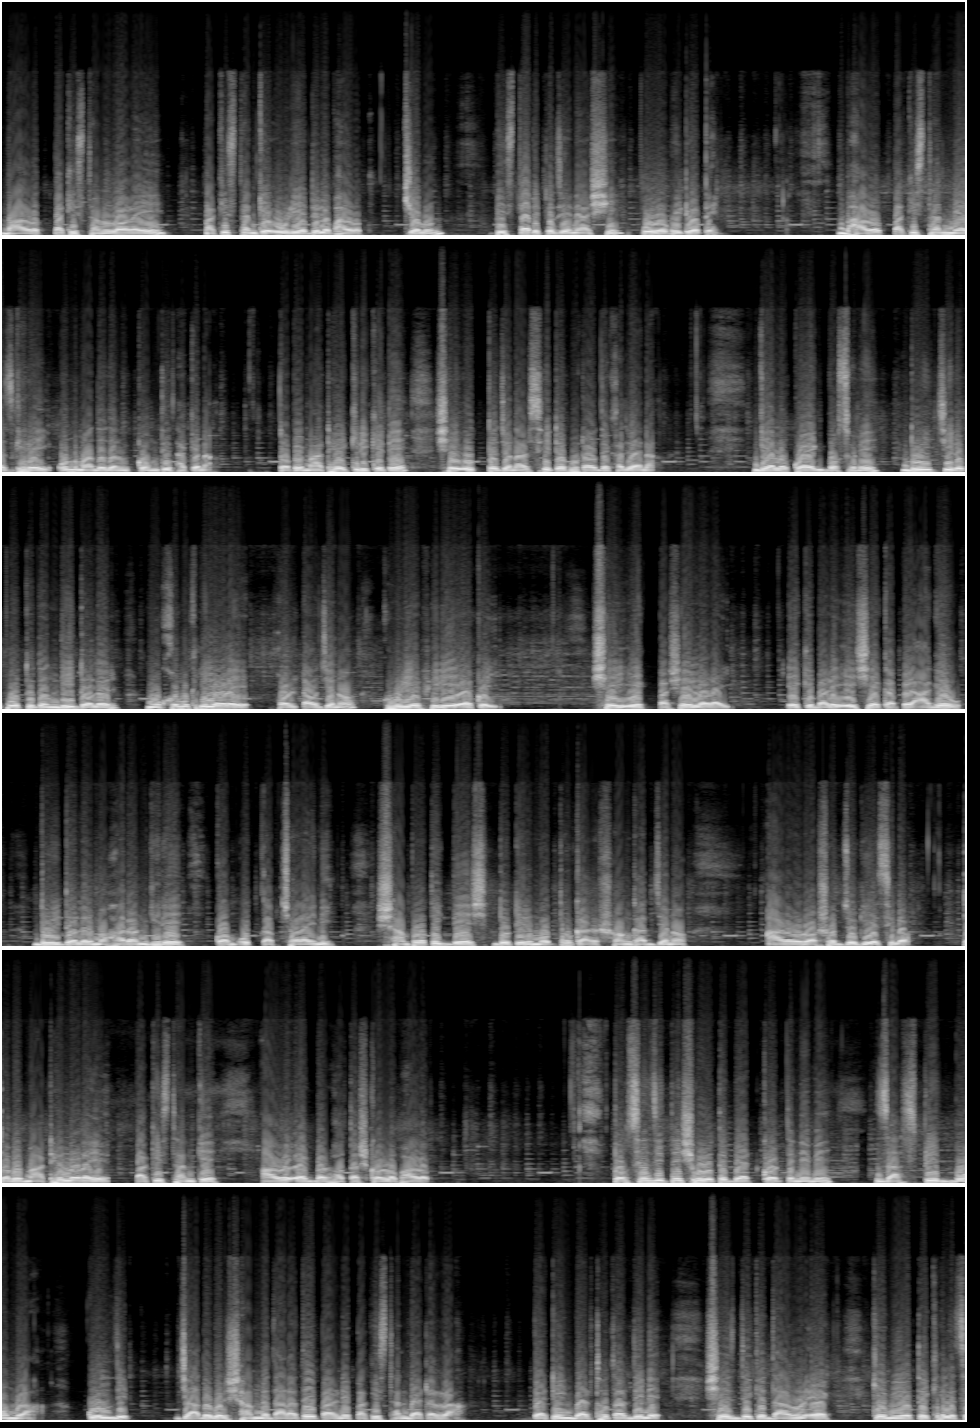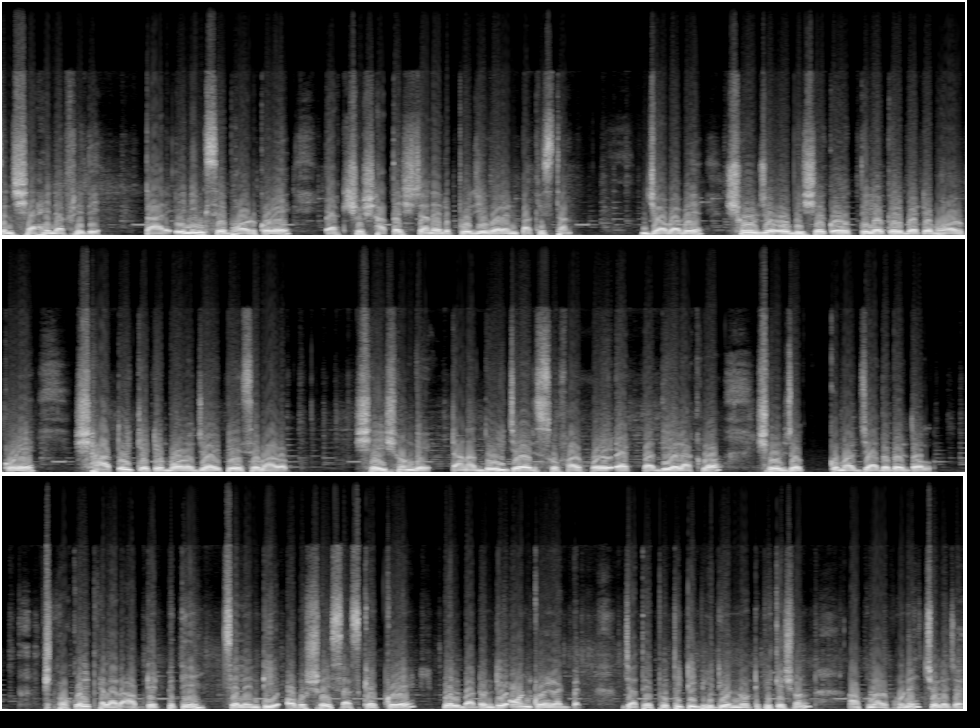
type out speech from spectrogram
ভারত পাকিস্তান লড়াইয়ে পাকিস্তানকে উড়িয়ে দিল ভারত। চলুন বিস্তারিত জেনে আসি পুরো ভিডিওতে। ভারত পাকিস্তান ম্যাচ ঘিরেই উন্মাদনা কমতি থাকে না। তবে মাঠে ক্রিকেটে সেই উত্তেজনার সিটে ফোটাও দেখা যায় না। গেল কয়েক বছরে দুই চিরপ্রতিদ্বন্দ্বী দলের মুখোমুখি লড়াইয়ে ফলটাও যেন ঘুরিয়ে ফিরিয়ে একই। সেই এক পাশের লড়াই, একেবারে এশিয়া কাপের আগেও দুই দলের মহারণ ঘিরে কম উত্তাপ ছড়ায়নি। সাম্প্রতিক দেশ দুটির মধ্যকার সংঘাত যেন আরও রসদ জুগিয়েছিল। তবে মাঠের লড়াইয়ে পাকিস্তানকে আরও একবার হতাশ করল ভারত। টসে জিতে শুরুতে ব্যাট করতে নেমে জাসপ্রীত বুমরা কুলদীপ যাদবের সামনে দাঁড়াতেই পারেনি পাকিস্তান ব্যাটাররা। ব্যাটিং ব্যর্থতার দিনে শেষ দিকে দারুণ এক কেমিওতে খেলেছেন শাহিন আফ্রিদি। তার ইনিংসে ভর করে একশো সাতাশ রানের পুঁজি করেন পাকিস্তান। জবাবে সূর্য, অভিষেক ও তিলকের ব্যাটে ভর করে সাত উইকেটে বড় জয় পেয়েছে ভারত। সেই সঙ্গে টানা দুই জয়ের সোফার পরে এক পা দিয়ে রাখল সূর্য কুমার যাদবের দল। সকল খেলার আপডেট পেতে চ্যানেলটি অবশ্যই সাবস্ক্রাইব করে বেল বাটনটি অন করে রাখবেন, যাতে প্রতিটি ভিডিওর নোটিফিকেশন আপনার ফোনে চলে যায়।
